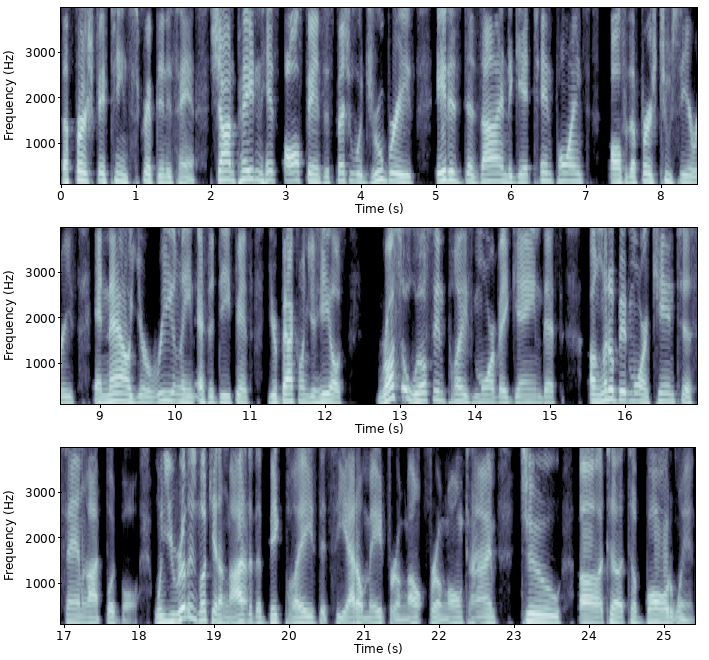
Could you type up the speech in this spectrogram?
the first 15 script in his hand. Sean Payton, his offense, especially with Drew Brees, it is designed to get 10 points, off of the first two series, and now you're reeling as a defense. You're back on your heels. Russell Wilson plays more of a game that's a little bit more akin to sandlot football. When you really look at a lot of the big plays that Seattle made for a long for a long time to uh to to Baldwin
